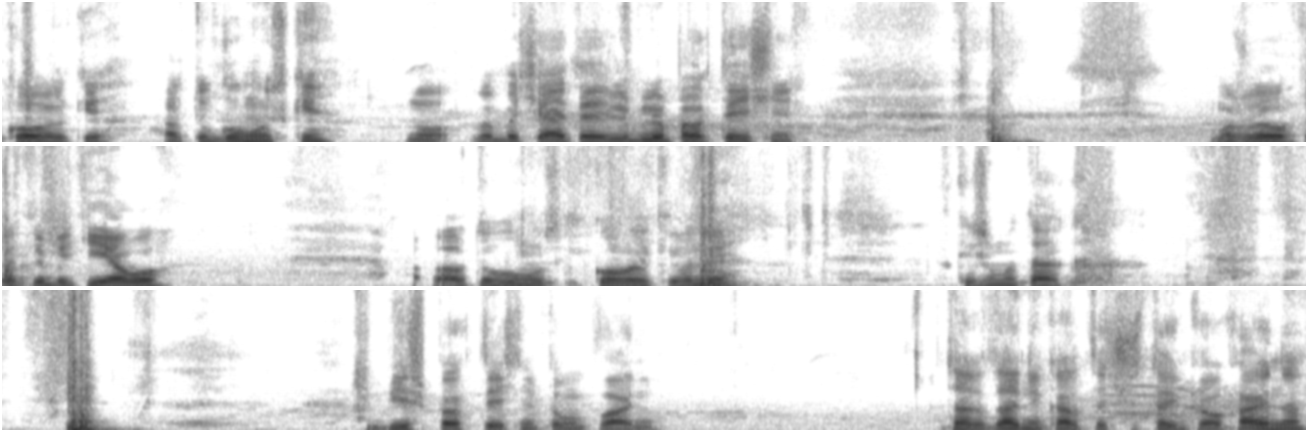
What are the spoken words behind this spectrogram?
Коврики автогумовські. Ну, вибачайте, люблю практичність. Можливо, хтось любить Єву. Але автогумовські коврики, вони, скажімо так, більш практичні в тому плані. Так, задня карта чистенька охайна.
